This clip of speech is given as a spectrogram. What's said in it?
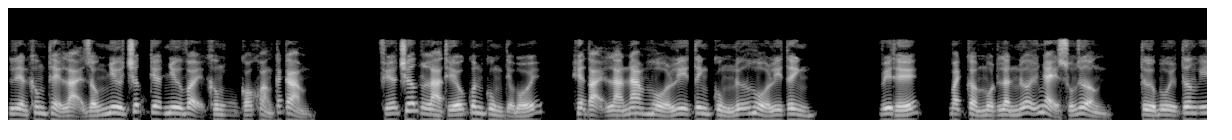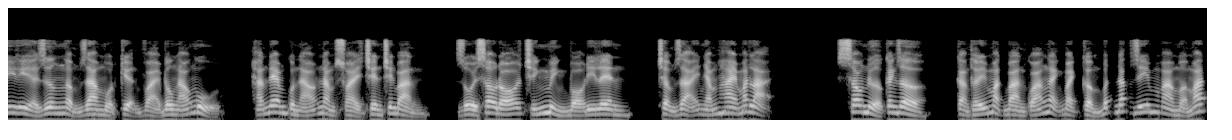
liền không thể lại giống như trước kia như vậy không có khoảng cách cảm. Phía trước là thiếu quân cùng tiểu bối, hiện tại là nam hồ ly tinh cùng nữ hồ ly tinh. Vì thế, Bạch Cẩm một lần nữa nhảy xuống giường, từ bùi tương y y dương ngậm ra một kiện vải bông áo ngủ, hắn đem quần áo nằm xoài trên trên bàn, rồi sau đó chính mình bò đi lên, chậm rãi nhắm hai mắt lại. Sau nửa canh giờ, cảm thấy mặt bàn quá ngạnh Bạch Cẩm bất đắc dĩ mà mở mắt,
